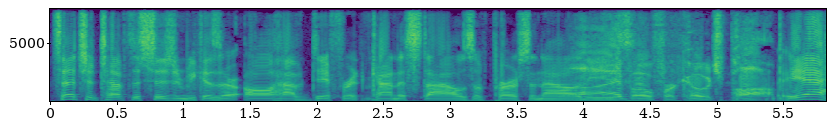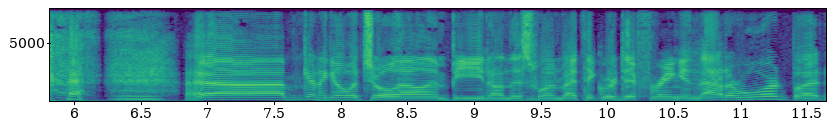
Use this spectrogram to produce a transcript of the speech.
such a tough decision because they all have different kind of styles of personalities. I vote for Coach Pop. Yeah, uh, I'm gonna go with Joel Embiid on this one, but I think we're differing in that award. But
